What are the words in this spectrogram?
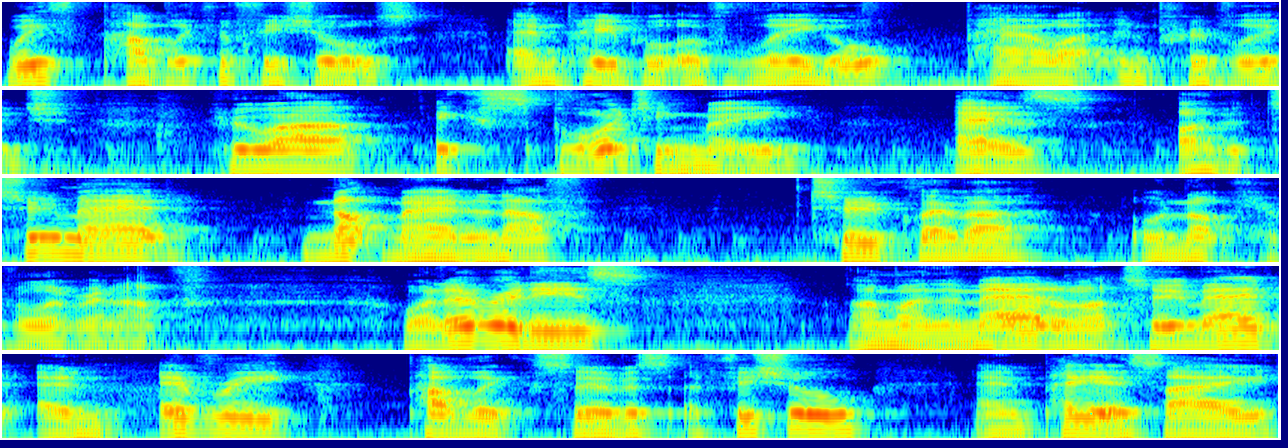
with public officials and people of legal power and privilege who are exploiting me as either too mad, not mad enough, too clever, or not clever enough. Whatever it is, I'm either mad or not too mad, and every public service official and PSA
